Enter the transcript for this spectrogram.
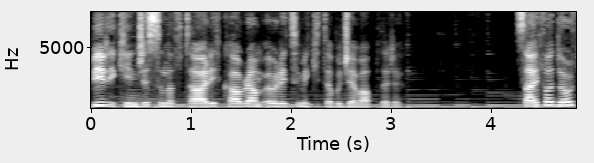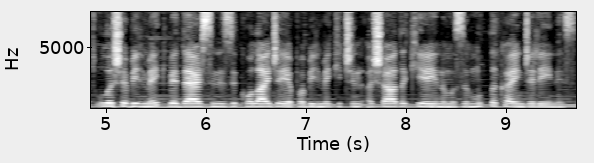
1. 2. Sınıf Tarih Kavram Öğretimi Kitabı Cevapları Sayfa 4 Ulaşabilmek ve dersinizi kolayca yapabilmek için aşağıdaki yayınımızı mutlaka inceleyiniz.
